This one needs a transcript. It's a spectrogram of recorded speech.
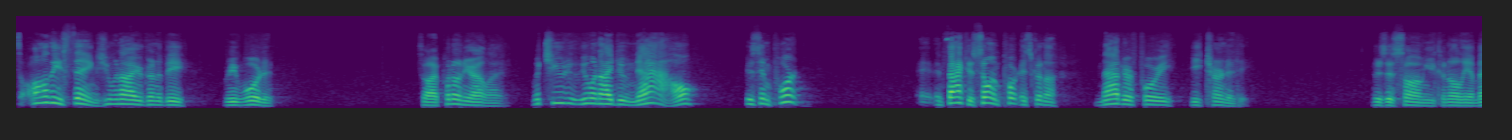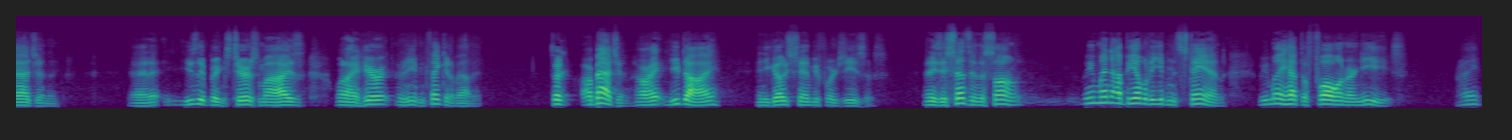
So all these things, you and I are going to be rewarded. So I put on your outline. What you, you and I do now is important. In fact, it's so important, it's going to matter for eternity. There's a song you can only imagine, and it usually brings tears to my eyes when I hear it or even thinking about it. So imagine, all right, you die and you go stand before Jesus. And as he says in the song, we might not be able to even stand. We might have to fall on our knees, right?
